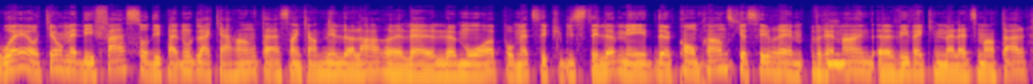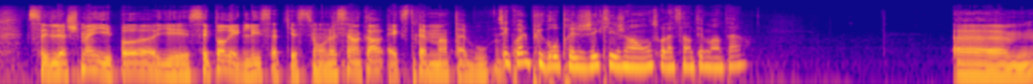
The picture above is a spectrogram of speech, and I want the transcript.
ouais, OK, on met des faces sur des panneaux de la 40 à 50 000 dollars euh, le, le mois pour mettre ces publicités-là, mais de comprendre ce que c'est vrai, vraiment Mm. euh, vivre avec une maladie mentale, c'est le chemin, il est pas, c'est pas réglé cette question-là. C'est encore extrêmement tabou. C'est quoi le plus gros préjugé que les gens ont sur la santé mentale? Euh,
